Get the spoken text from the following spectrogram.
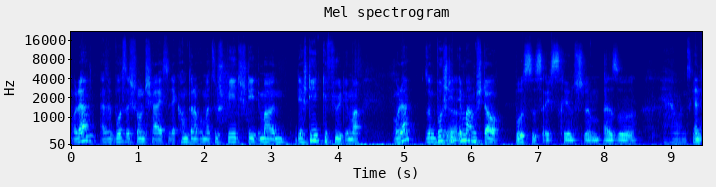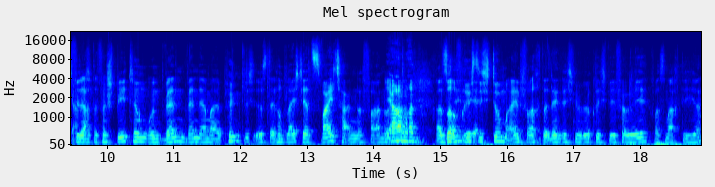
Oder? Also Bus ist schon scheiße. Der kommt dann auch immer zu spät, steht immer, der steht gefühlt immer. Oder? So ein Bus Ja. steht immer im Stau. Bus ist extrem schlimm. Also Ja, entweder hat er Verspätung und wenn, wenn der mal pünktlich ist, der kommt gleich der zweite angefahren. nicht. Ja, oder? Mann. Also auf richtig dumm einfach. Da denke ich mir wirklich, BVW, was macht ihr hier?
